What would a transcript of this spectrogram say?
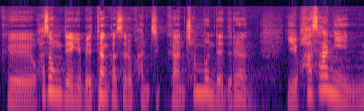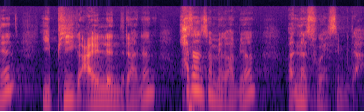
그 화성대에게 메탄가스를 관측한 천문대들은 이 화산이 있는 이 빅 아일랜드라는 화산섬에 가면 만날 수가 있습니다.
